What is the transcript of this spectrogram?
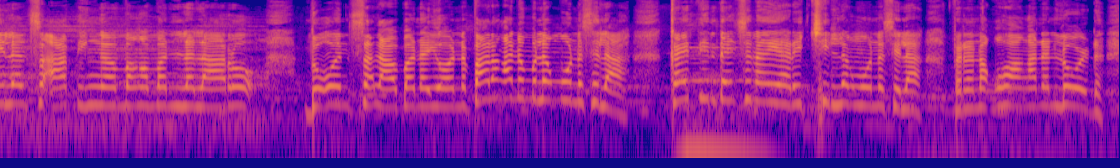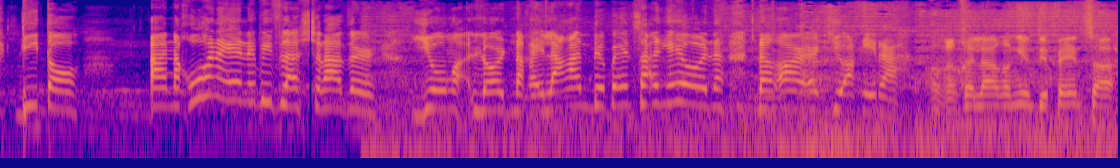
ilan sa ating ah, mga manlalaro doon sa laban na yon. Parang ano mo lang muna sila. Kahit intense na nangyayari, chill lang muna sila. Pero nakuha nga ng Lord dito. Ah, nakuha ng NMP Flash rather yung Lord na kailangan depensahan ngayon ng RRQ Akira. Ang kailangan yung depensa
